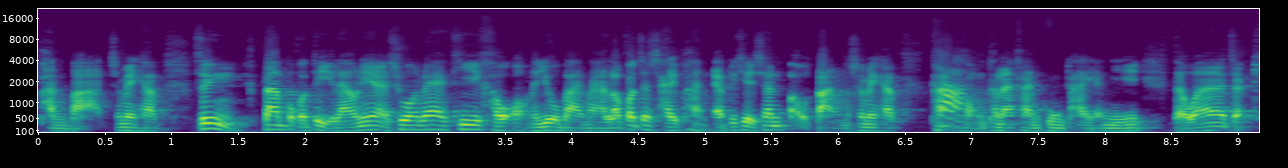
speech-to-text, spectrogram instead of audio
7,000 บาทใช่ไหมครับซึ่งตามปกติแล้วเนี่ยช่วงแรกที่เขาออกนโยบายมา เราก็จะใช้ผ่านแอปพลิเคชันเป๋าตังค์ใช่ไหมครับผ่านของธนาคารกรุงไทยอันนี้ แต่ว่าจากเค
